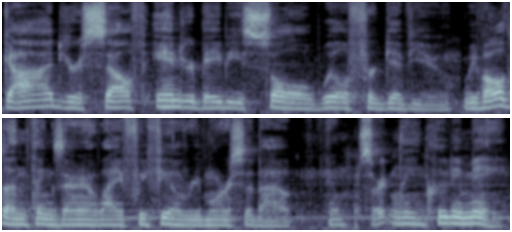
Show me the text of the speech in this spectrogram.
God, yourself, and your baby's soul will forgive you. We've all done things in our life we feel remorse about, certainly including me.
